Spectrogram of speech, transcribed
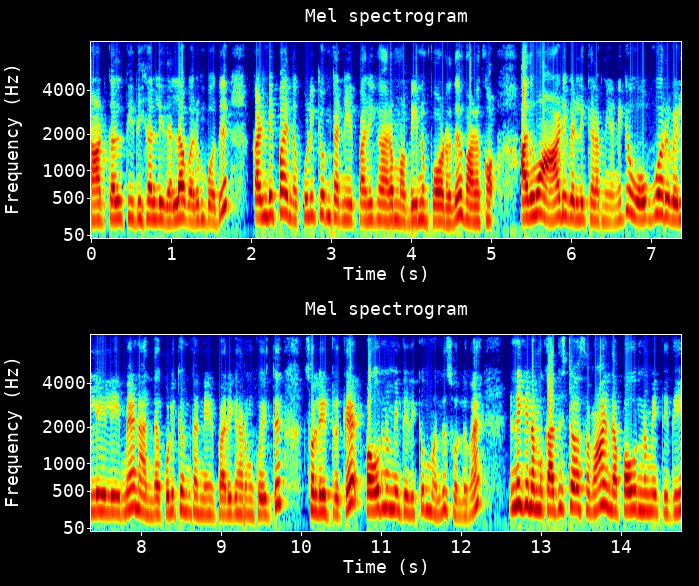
நாட்கள் திதிகள் இதெல்லாம் வரும்போது கண்டிப்பாக இந்த குளிக்கும் தண்ணீர் பரிகாரம் அப்படின்னு போடுறது வழக்கம். அதுவும் ஆடி வெள்ளிக்கிழமை அன்னைக்கு ஒவ்வொரு வெள்ளியிலையுமே நான் இந்த குளிக்கும் தண்ணீர் பரிகாரம் குறித்து சொல்லிகிட்ருக்கேன் பௌர்ணமி திதிக்கும் வந்து சொல்லுவேன். இன்றைக்கி நமக்கு அதிர்ஷ்டவசமாக இந்த பௌர்ணமி திதி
